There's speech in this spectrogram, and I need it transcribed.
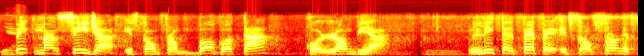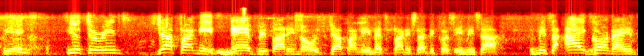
Yeah. Big Man Sija is come from Bogota, Colombia. Little Pepe is come from Spain. Featuring Japanese. Mm. Everybody knows Japanese in Spanish because it means a it means an icon, it,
